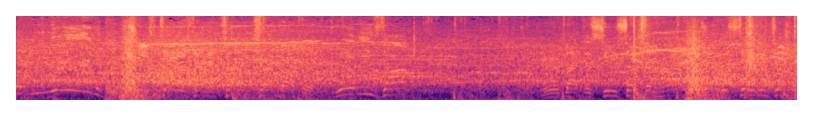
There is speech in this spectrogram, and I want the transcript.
the win. She's dazed on the top turnbuckle. Ways up. We're about to see something hot and devastating,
